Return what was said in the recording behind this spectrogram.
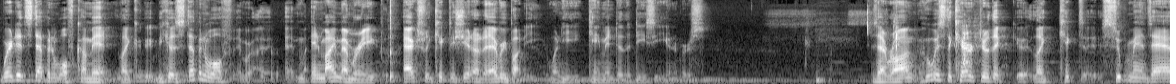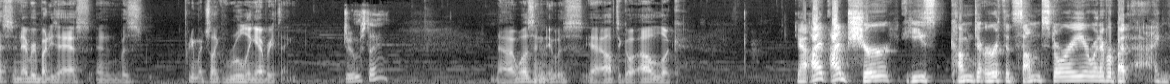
where did Steppenwolf come in? Like because Steppenwolf, in my memory, actually kicked the shit out of everybody when he came into the DC universe. Is that wrong? Who was the character that like kicked Superman's ass and everybody's ass and was pretty much like ruling everything? Doomsday. No, it wasn't. It was yeah. I'll have to go. I'll look. Yeah, I'm I'm sure he's come to Earth in some story or whatever, but I'm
